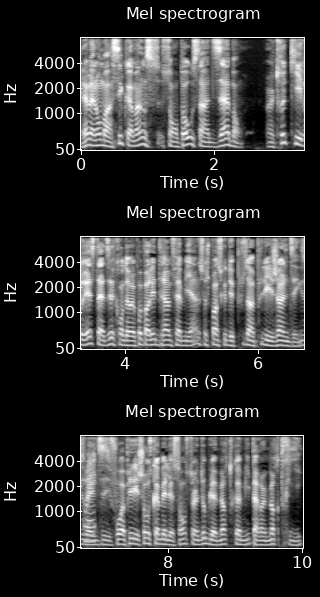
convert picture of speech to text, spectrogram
Et là, Manon Massé commence son post en disant, bon, un truc qui est vrai, c'est-à-dire qu'on ne devrait pas parler de drame familial. Ça, je pense que de plus en plus les gens le disent. Ouais. Elle dit, il faut appeler les choses comme elles le sont. C'est un double meurtre commis par un meurtrier.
